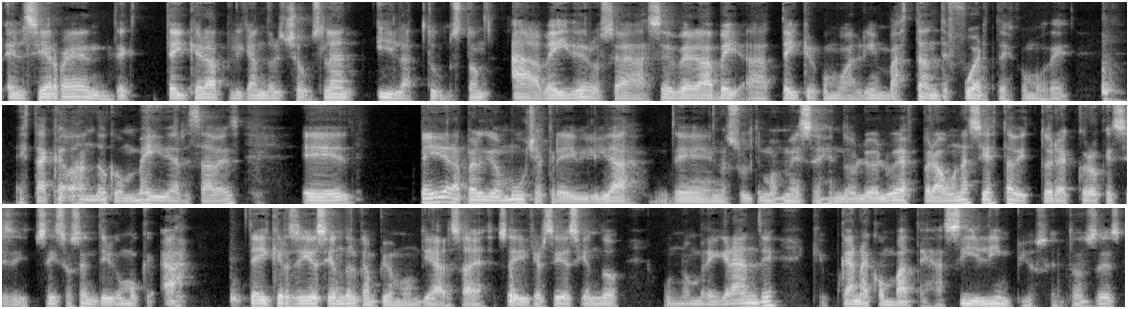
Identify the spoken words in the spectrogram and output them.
el cierre de Taker aplicando el Chokeslam y la Tombstone a Vader, o sea, hace ver a, Taker como alguien bastante fuerte, como de está acabando con Vader, ¿sabes? Eh, Vader ha perdido mucha credibilidad en los últimos meses en WWF, pero aún así esta victoria creo que se, se, hizo sentir como que, ah, Taker sigue siendo el campeón mundial, ¿sabes? Taker sigue siendo un hombre grande que gana combates así limpios. Entonces,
